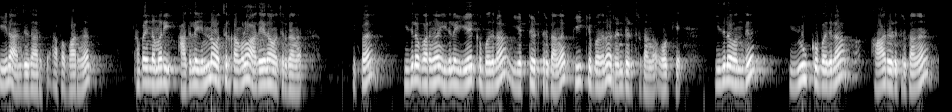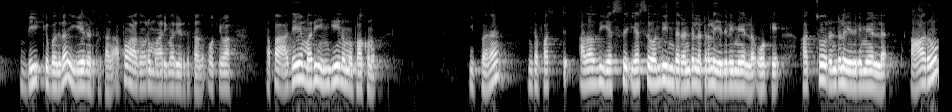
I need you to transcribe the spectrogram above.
கீழே அஞ்சு தான் இருக்குது அப்போ பாருங்கள் அப்போ இந்த மாதிரி அதில் என்ன வச்சுருக்காங்களோ அதே தான் வச்சுருக்காங்க. இப்போ இதில் பாருங்கள் இதில் ஏக்கு பதிலாக எட்டு எடுத்திருக்காங்க பிக்கு பதிலாக ரெண்டு எடுத்திருக்காங்க. ஓகே இதில் வந்து யூக்கு பதிலாக ஆறு எடுத்திருக்காங்க பிக்கு பதிலாக ஏழு எடுத்திருக்காங்க. அப்போ அதோட மாறி மாறி எடுத்திருக்காங்க. ஓகேவா அப்போ அதே மாதிரி இங்கேயும் நம்ம பார்க்கணும். இப்போ இந்த ஃபஸ்ட்டு அதாவது எஸ் எஸ் வந்து இந்த ரெண்டு லெட்டரில் எதுலேயுமே இல்லை. ஓகே ஹச்சும் ரெண்டில் எதுலேயுமே இல்லை. ஆறும்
